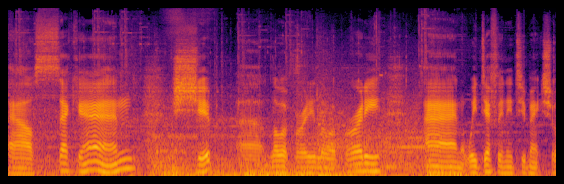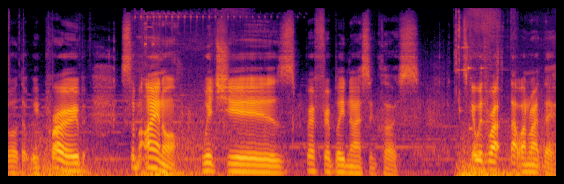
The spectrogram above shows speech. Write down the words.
our second ship. Uh, lower priority, lower priority. And we definitely need to make sure that we probe some iron ore, which is preferably nice and close. Let's go with right, that one right there.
